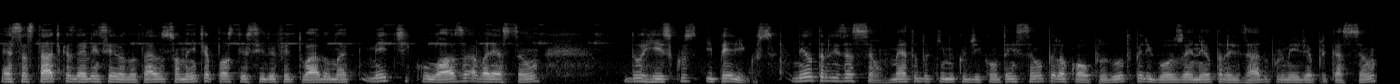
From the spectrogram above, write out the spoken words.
Essas táticas devem ser adotadas somente após ter sido efetuada uma meticulosa avaliação dos riscos e perigos. Neutralização método químico de contenção pelo qual o produto perigoso é neutralizado por meio de aplicação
